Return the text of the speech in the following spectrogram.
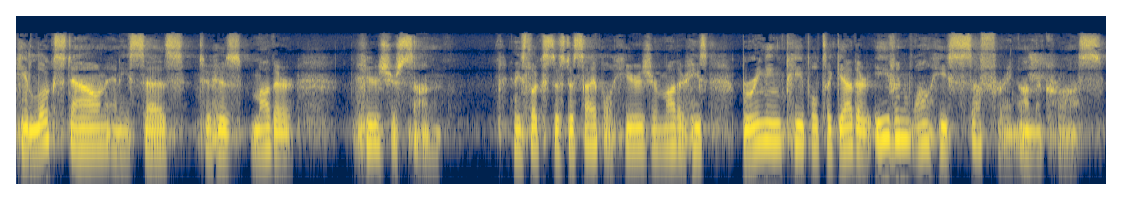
he looks down and he says to his mother, Here's your son. And he looks at his disciple, Here's your mother. He's bringing people together even while he's suffering on the cross.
